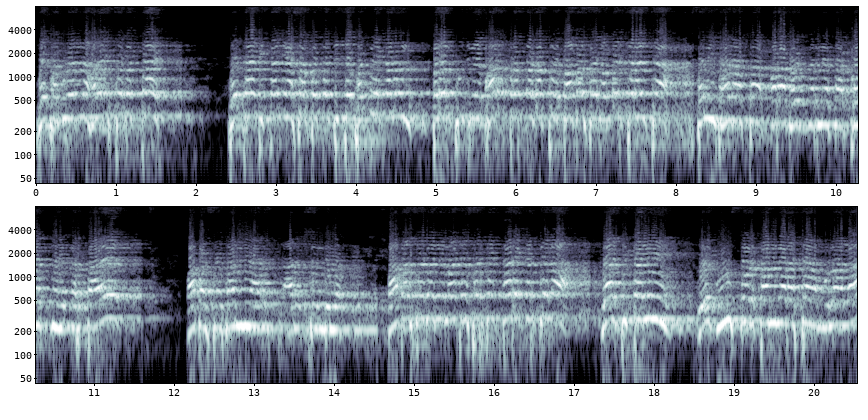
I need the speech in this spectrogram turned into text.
म्हणजे हे भगव्यांना हरायचं बघताय. हे त्या ठिकाणी अशा पद्धतीचे फतवे काढून परमपूजने भारतरत्न डॉक्टर बाबासाहेब आंबेडकरांच्या संविधानाचा पराभव करण्याचा प्रयत्न हे करतायत. बाबासाहेबांनी आरक्षण दिलं. बाबासाहेबांनी माझ्यासारख्या कार्यकर्त्याला या ठिकाणी एक ऊसतोड कामगाराच्या मुलाला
